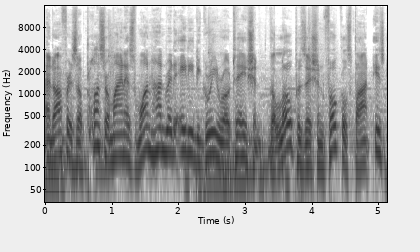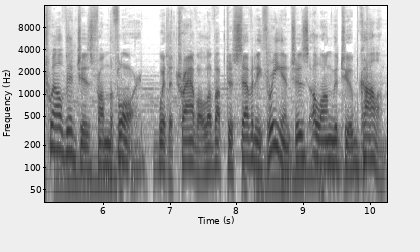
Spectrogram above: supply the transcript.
and offers a plus or minus 180 degree rotation. The low position focal spot is 12 inches from the floor, with a travel of up to 73 inches along the tube column.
